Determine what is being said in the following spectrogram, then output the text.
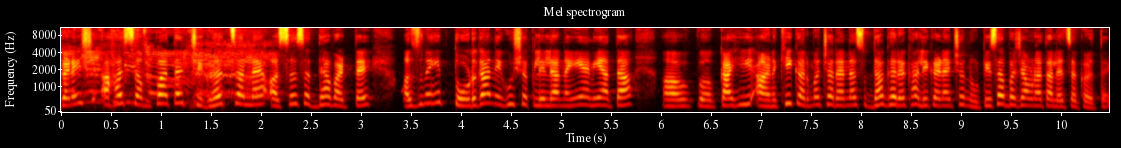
गणेश हा संप आता चिघळत चालला आहे असं सध्या वाटतंय. अजूनही तोडगा निघू शकलेला नाही आणि आता काही आणखी कर्मचाऱ्यांना सुद्धा घरं खाली करण्याच्या नोटिसा बजावण्यात आल्याचं कळतंय.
